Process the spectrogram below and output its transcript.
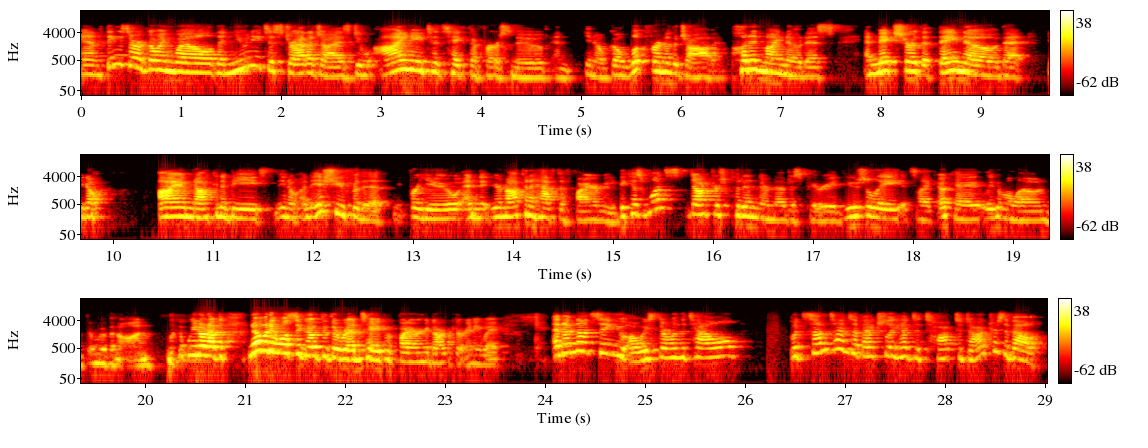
and things aren't going well, then you need to strategize. Do I need to take the first move and you know go look for another job and put in my notice and make sure that they know that you know I am not going to be, you know, an issue for the for you, and that you're not going to have to fire me because once doctors put in their notice period, usually it's like, okay, leave them alone. They're moving on. we don't have to. Nobody wants to go through the red tape of firing a doctor anyway. And I'm not saying you always throw in the towel, but sometimes I've actually had to talk to doctors about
